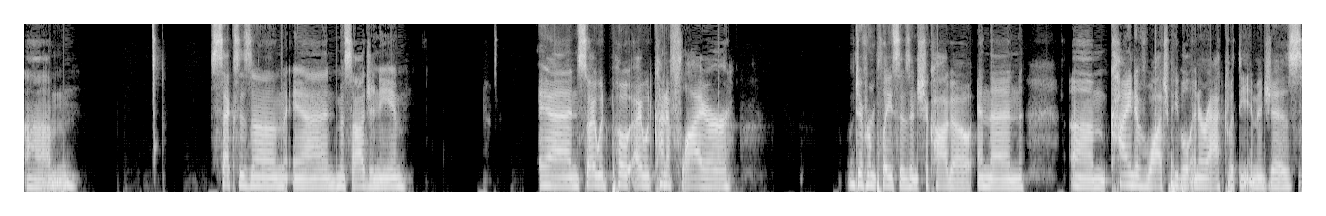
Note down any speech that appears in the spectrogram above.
um, sexism and misogyny and so I would po- I would kind of flyer different places in Chicago, and then um, kind of watch people interact with the images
